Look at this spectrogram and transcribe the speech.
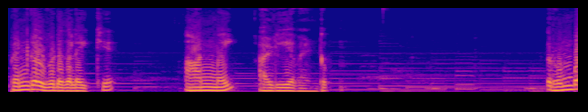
பெண்கள் விடுதலைக்கு ஆண்மை அழிய வேண்டும். ரொம்ப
